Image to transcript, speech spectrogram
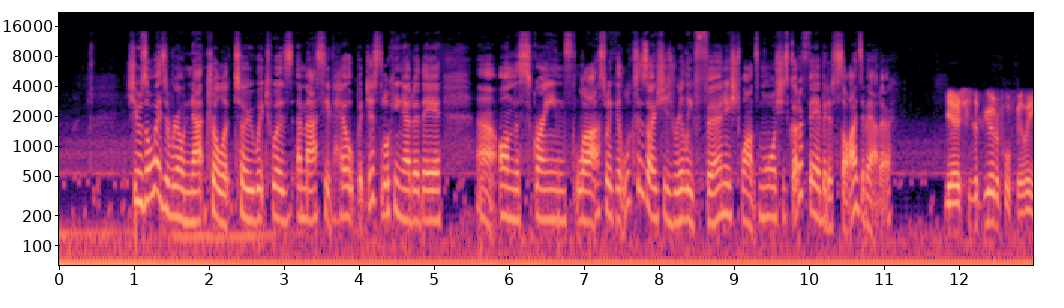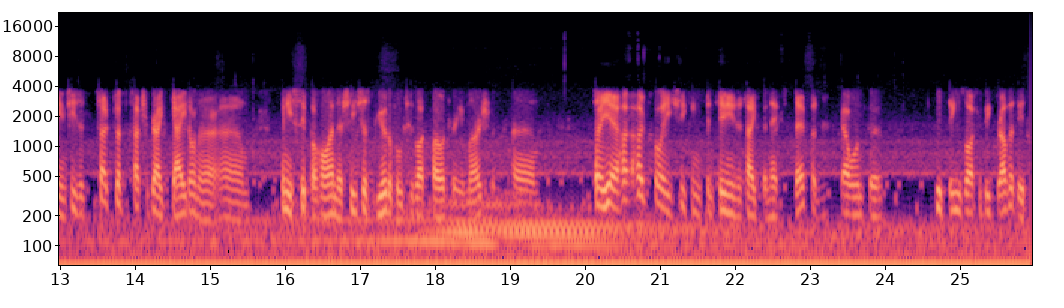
She was always a real natural at two, which was a massive help. But just looking at her there uh, on the screens last week, it looks as though she's really furnished once more. She's got a fair bit of size about her. Yeah, she's a beautiful filly, and she's a, got such a great gait on her. Um, when you sit behind her, she's just beautiful. She's like poetry in motion. Um, so yeah, ho- hopefully she can continue to take the next step and go on to good things like a big brother did.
